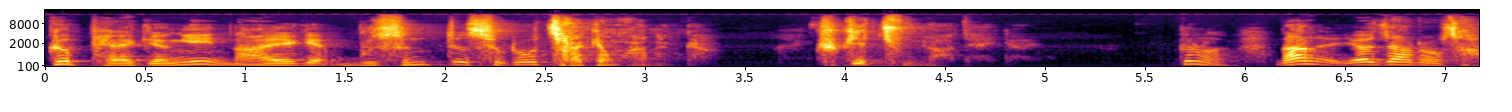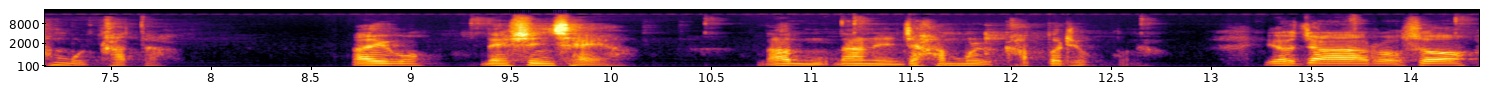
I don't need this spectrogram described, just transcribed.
그 폐경이 나에게 무슨 뜻으로 작용하는가? 그게 중요하다. 그러면 나는 여자로서 한물 갔다. 아이고 내 신세야. 난, 나는 이제 한물 갚버렸구나. 여자로서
